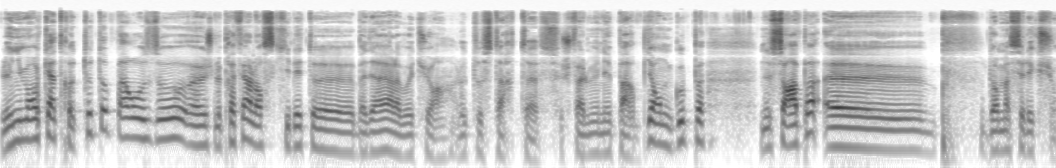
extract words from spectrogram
Le numéro 4, Toto Paroso, je le préfère lorsqu'il est bah, derrière la voiture, hein, l'autostart. Ce cheval mené par Bjorn Goop ne sera pas dans ma sélection,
